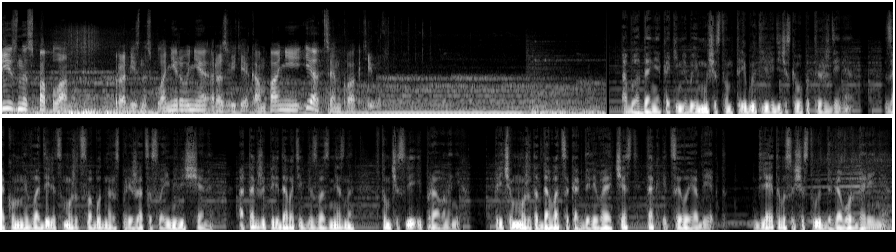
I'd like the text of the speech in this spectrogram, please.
Бизнес по плану. Про бизнес-планирование, развитие компании и оценку активов. Обладание каким-либо имуществом требует юридического подтверждения. Законный владелец может свободно распоряжаться своими вещами, а также передавать их безвозмездно, в том числе и право на них. Причем может отдаваться как долевая часть, так и целый объект. Для этого существует договор дарения.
